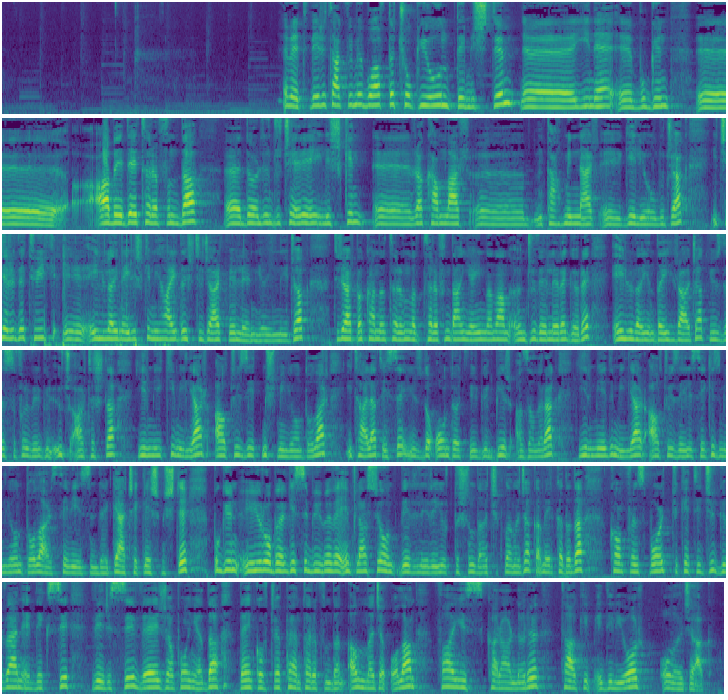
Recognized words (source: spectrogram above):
Evet veri takvimi bu hafta çok yoğun demiştim. Ee, yine e, bugün e, ABD tarafında dördüncü çeyreğe ilişkin e, rakamlar, e, tahminler e, geliyor olacak. İçeride TÜİK e, Eylül ayına ilişkin nihai dış ticaret verilerini yayınlayacak. Ticaret Bakanlığı tarafından yayınlanan öncü verilere göre Eylül ayında ihracat %0,3 artışla 22 milyar 670 milyon dolar, ithalat ise %14,1 azalarak 27 milyar 658 milyon dolar seviyesinde gerçekleşmişti. Bugün Euro bölgesi büyüme ve enflasyon verileri yurt dışında açıklanacak. Amerika'da da Conference Board Tüketici Güven Endeksi verisi ve Japonya'da Bank of Japan tarafından alınacak olan faiz kararları takip ediliyor olacak.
